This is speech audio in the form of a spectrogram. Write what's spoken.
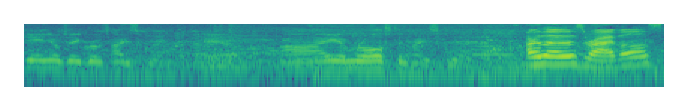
Daniel J. Gross High School. I am Ralston High School. Are those rivals?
